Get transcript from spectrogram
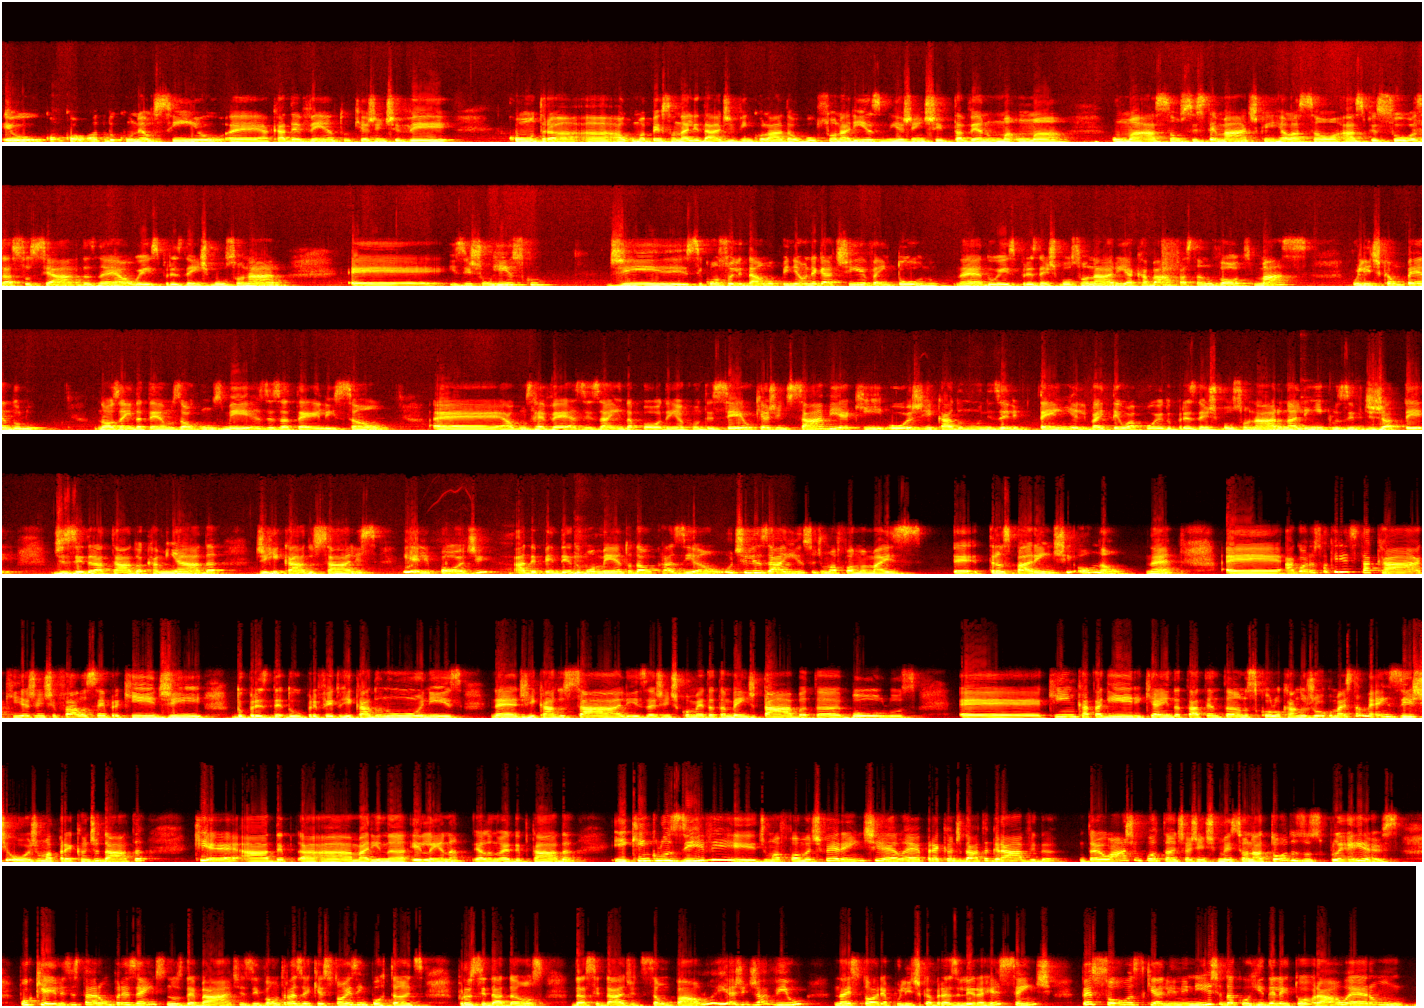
Eu concordo com o Nelsinho. É, a cada evento que a gente vê contra a, alguma personalidade vinculada ao bolsonarismo, e a gente está vendo uma, uma uma ação sistemática em relação às pessoas associadas né, ao ex-presidente Bolsonaro, é, existe um risco de se consolidar uma opinião negativa em torno né, do ex-presidente Bolsonaro e acabar afastando votos. Mas política é um pêndulo. Nós ainda temos alguns meses até a eleição. É, alguns reveses ainda podem acontecer. O que a gente sabe é que hoje Ricardo Nunes ele tem, ele vai ter o apoio do presidente Bolsonaro na linha, inclusive, de já ter desidratado a caminhada de Ricardo Salles e ele pode, a depender do momento, da ocasião, utilizar isso de uma forma mais é, transparente ou não, né? É, agora, eu só queria destacar que a gente fala sempre aqui de, do, do prefeito Ricardo Nunes, né, de Ricardo Salles, a gente comenta também de Tabata, Bolos, é, Kim Kataguiri, que ainda está tentando se colocar no jogo, mas também existe hoje uma pré-candidata que é a, a, Marina Helena, ela não é deputada, e que, inclusive, de uma forma diferente, ela é pré-candidata grávida. Então, eu acho importante a gente mencionar todos os players, porque eles estarão presentes nos debates e vão trazer questões importantes para os cidadãos da cidade de São Paulo. E a gente já viu na história política brasileira recente pessoas que ali no início da corrida eleitoral eram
